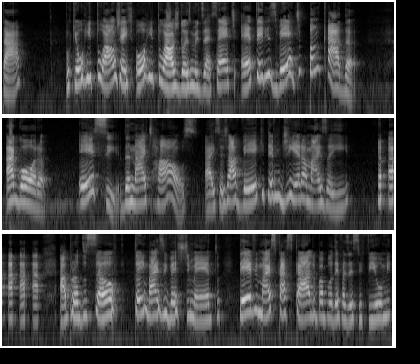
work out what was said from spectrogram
tá? Porque o ritual, gente, o ritual de 2017 é tênis verde pancada. Agora, esse The Night House, aí você já vê que teve um dinheiro a mais aí. a produção tem mais investimento, teve mais cascalho para poder fazer esse filme.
